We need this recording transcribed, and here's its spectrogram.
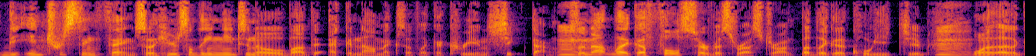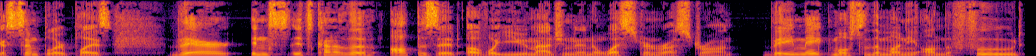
the interesting thing. So here's something you need to know about the economics of like a Korean 식당. So not like a full service restaurant, but like a kogijib, mm. one uh, like a simpler place. There, it's kind of the opposite of what you imagine in a Western restaurant. They make most of the money on the food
